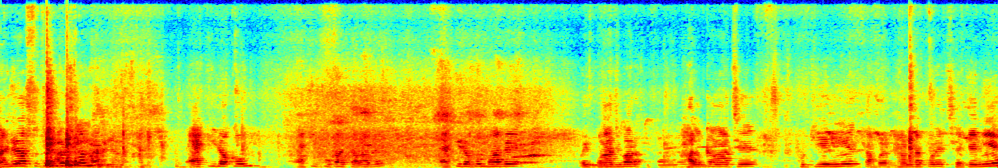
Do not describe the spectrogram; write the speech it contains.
আগ্নেয়াস্ত্র তৈরি করেছিলাম? একই রকম, একই পোকা তাড়াবে একই রকমভাবে ওই পাঁচবার হালকা আঁচে ফুটিয়ে নিয়ে, তারপরে ঠান্ডা করে ছেঁকে নিয়ে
